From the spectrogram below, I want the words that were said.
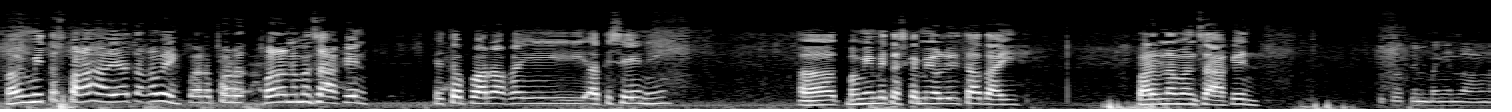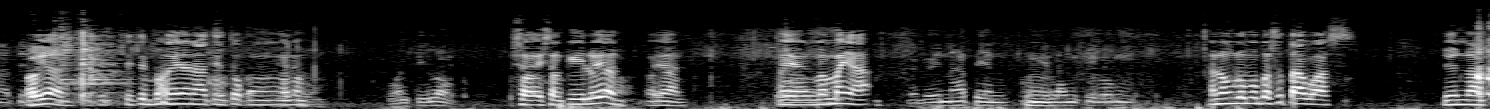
Ba? Mamimitas pa ka yata kami. Para, para, para naman sa akin. Ito para kay Ate Seni. At mamimitas kami ulit ni tatay. Para naman sa akin. Ito, timbangin na lang natin. O yan. Titimbangin na natin to kung ano. One kilo. Sa isang kilo yan. O yan. Ayan, mamaya. Gagawin natin kung Mm. ilang kilong Anong lumabas sa tawas? Yun na.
